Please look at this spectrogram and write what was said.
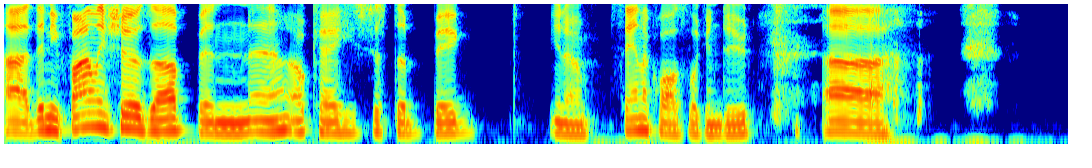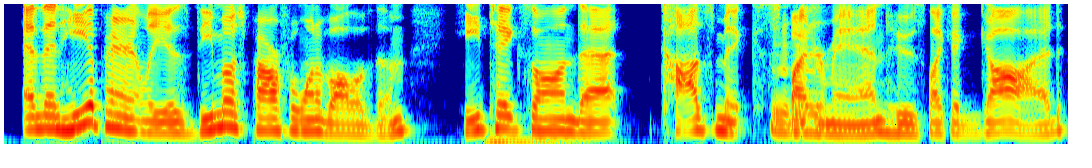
uh, then he finally shows up and eh, okay he's just a big you know santa claus looking dude uh, and then he apparently is the most powerful one of all of them he takes on that cosmic Mhm. spider-man who's like a god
